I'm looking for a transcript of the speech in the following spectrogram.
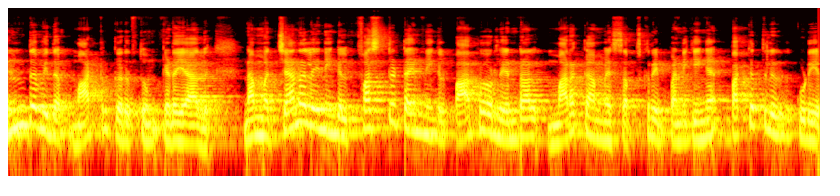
எந்தவித மாற்று கருத்தும் கிடையாது. நம்ம சேனலை நீங்கள் ஃபஸ்ட்டு டைம் நீங்கள் பார்ப்பவர்கள் என்றால் மறக்காமல் சப்ஸ்கிரைப் பண்ணிக்கிங்க. பக்கத்தில் இருக்கக்கூடிய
